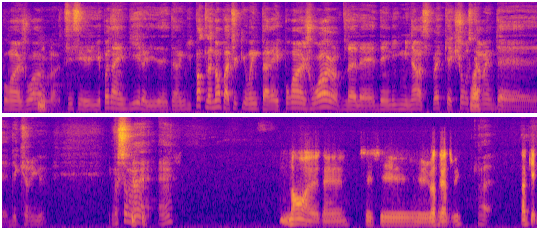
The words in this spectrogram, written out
Pour un joueur, mm. il n'est pas dans NBA, là, il, porte le nom Patrick Ewing pareil. Pour un joueur d'une ligue mineure, ça peut être quelque chose quand même de, de, curieux. Il va sûrement. Hein? Non, euh, je vais traduire. Ouais. OK.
